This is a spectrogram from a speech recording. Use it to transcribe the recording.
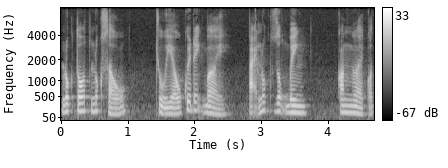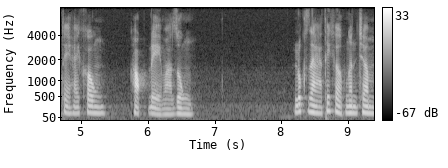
Lúc tốt, lúc xấu, Chủ yếu quyết định bởi Tại lúc dụng binh, Con người có thể hay không Học để mà dùng. Lúc ra thích hợp ngân châm,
